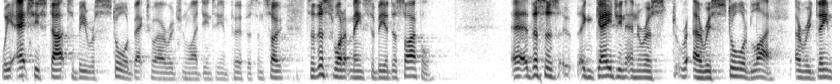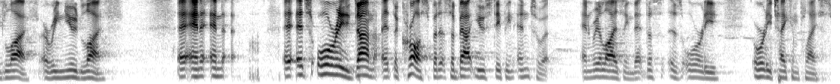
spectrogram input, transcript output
we actually start to be restored back to our original identity and purpose. And so, so this is what it means to be a disciple. Uh, this is engaging in a restored life, a redeemed life, a renewed life. And, and it's already done at the cross, but it's about you stepping into it and realizing that this is already, already taken place.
